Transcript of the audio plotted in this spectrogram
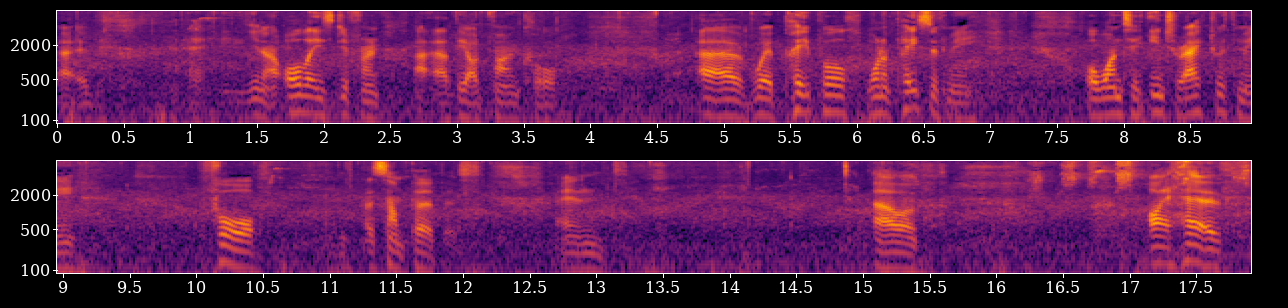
uh, you know, all these different, uh, uh, the odd phone call, uh, where people want a piece of me or want to interact with me for some purpose. And uh, I have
